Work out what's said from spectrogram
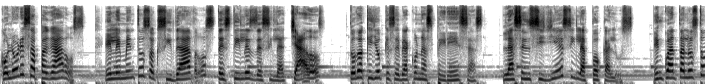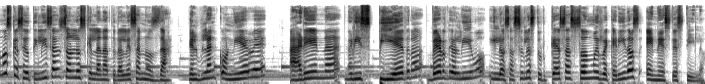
colores apagados, elementos oxidados, textiles deshilachados, todo aquello que se vea con asperezas, la sencillez y la poca luz. En cuanto a los tonos que se utilizan son los que la naturaleza nos da. El blanco nieve, arena, gris piedra, verde olivo y los azules turquesas son muy requeridos en este estilo.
